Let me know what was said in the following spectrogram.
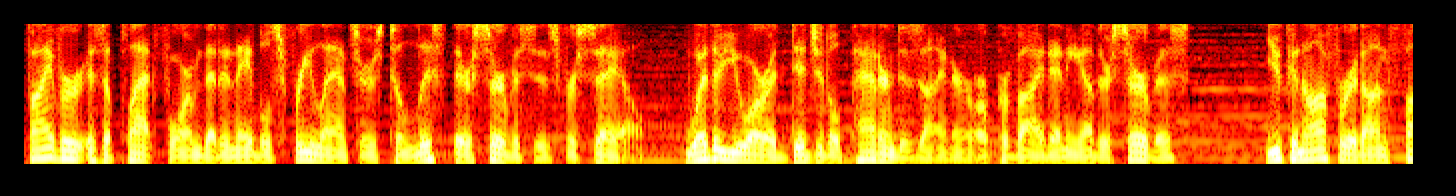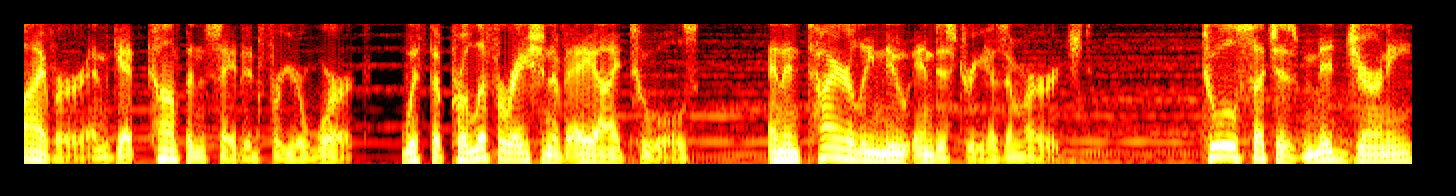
Fiverr is a platform that enables freelancers to list their services for sale. Whether you are a digital pattern designer or provide any other service, you can offer it on Fiverr and get compensated for your work. With the proliferation of AI tools, an entirely new industry has emerged. Tools such as Midjourney,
